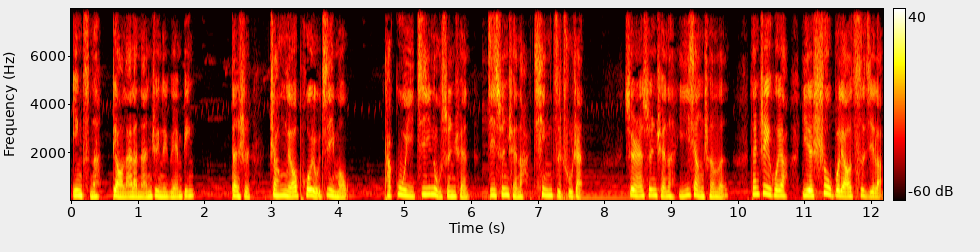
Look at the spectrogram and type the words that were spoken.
因此呢，调来了南郡的援兵。但是张辽颇有计谋，他故意激怒孙权，激孙权呐亲自出战。虽然孙权呢一向沉稳，但这回啊也受不了刺激了，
